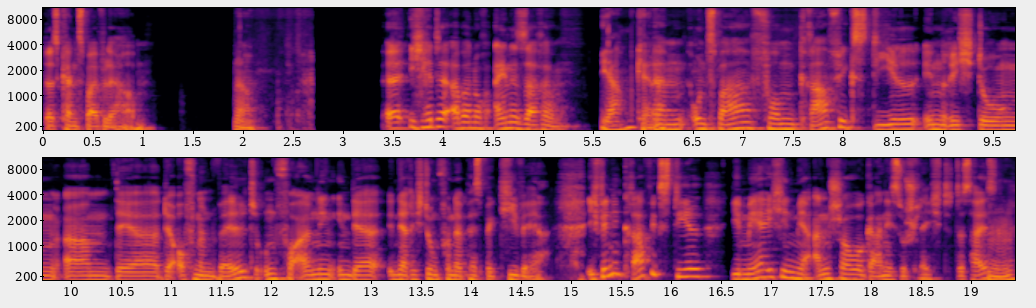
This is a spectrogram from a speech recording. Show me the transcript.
da ist kein Zweifel erhaben. Ja. Äh, ich hätte aber noch eine Sache. Ja, gerne. Ähm, und zwar vom Grafikstil in Richtung ähm, der, der offenen Welt und vor allen Dingen in der, in der Richtung von der Perspektive her. Ich finde den Grafikstil, je mehr ich ihn mir anschaue, gar nicht so schlecht. Das heißt, mhm.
